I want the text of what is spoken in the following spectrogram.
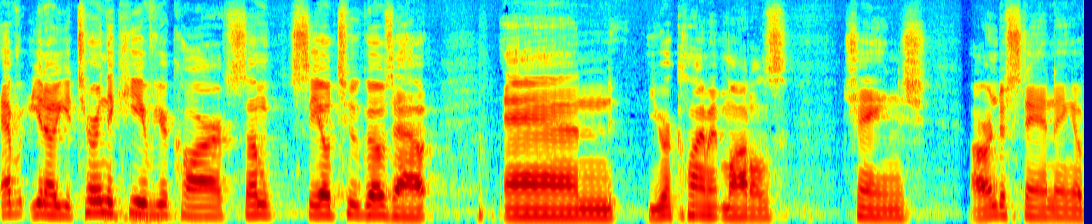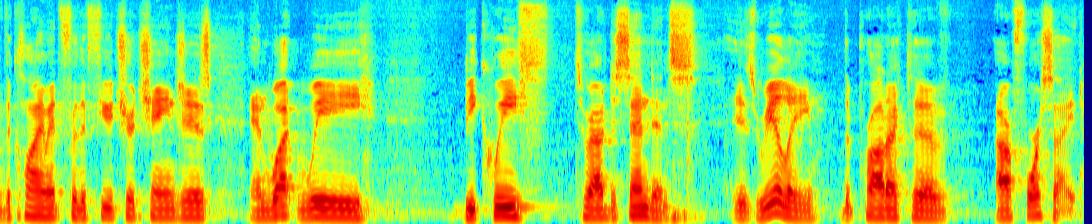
Every, you know, you turn the key of your car, some CO two goes out, and your climate models change. Our understanding of the climate for the future changes, and what we bequeath to our descendants is really the product of our foresight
